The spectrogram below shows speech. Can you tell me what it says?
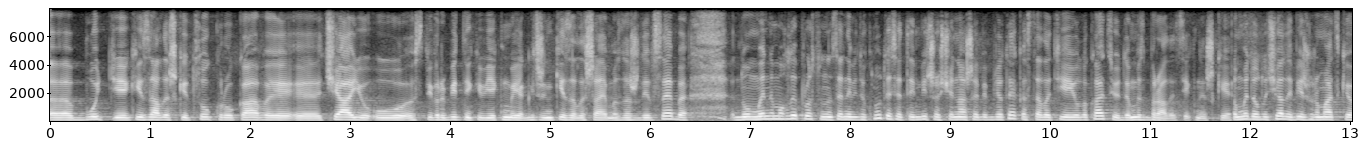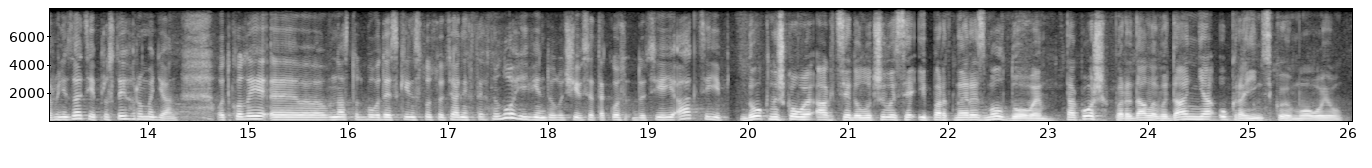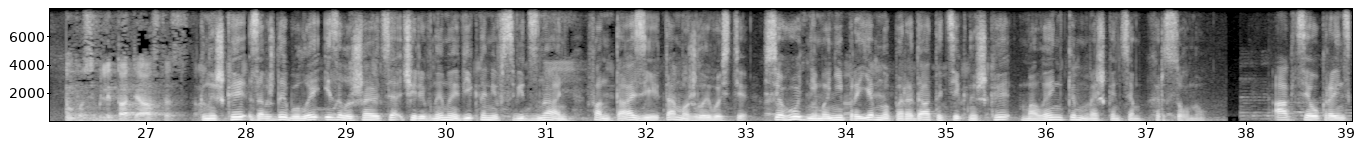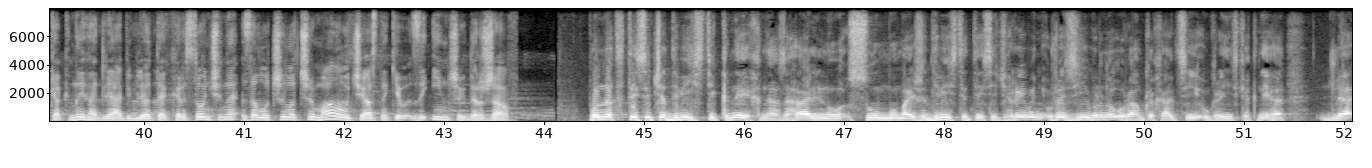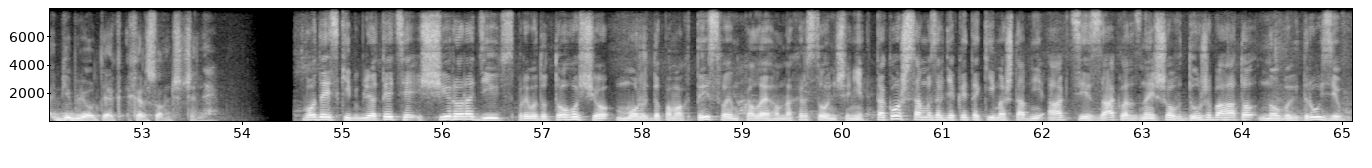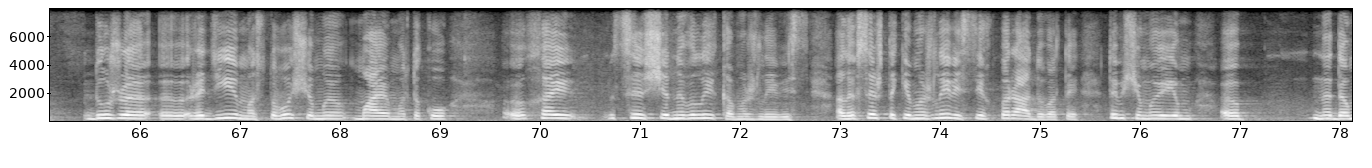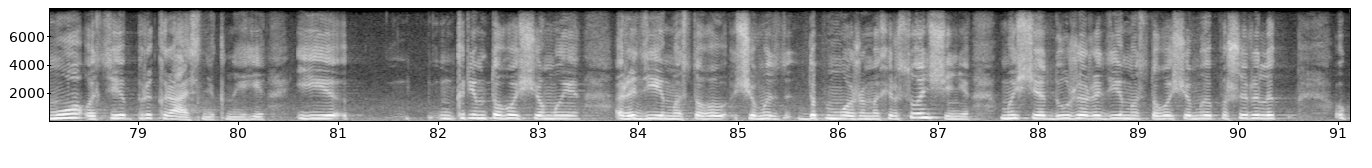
е, будь-які залишки цукру, кави, е, чаю у співробітників, як ми, як жінки, залишаємо завжди в себе. Ну ми не могли просто на це не відгукнутися, тим більше, що наша бібліотека стала тією локацією, де ми збирали ці книжки. Ми долучали більш громадські організації простих громадян. От коли е, у нас тут був Одеський інститут соціальних технологій, він долучився також до цієї акції. До книжкової акції долучилися і партнери з Молдови. Також передали видання українською мовою. Книжки завжди були і залишаються чарівними вікнами в світ знань, фантазії та можливості. Сьогодні мені приємно передати ці книжки маленьким мешканцям Херсону. Акція Українська книга для бібліотек Херсонщини залучила чимало учасників з інших держав. Понад 1200 книг на загальну суму майже 200 тисяч гривень уже зібрано у рамках акції Українська книга для бібліотек Херсонщини. В Одеській бібліотеці щиро радіють з приводу того, що можуть допомогти своїм колегам на Херсонщині. Також саме завдяки такій масштабній акції заклад знайшов дуже багато нових друзів. Дуже е, радіємо з того, що ми маємо таку, е, хай це ще невелика можливість, але все ж таки можливість їх порадувати тим, що ми їм е, надамо оці прекрасні книги. І крім того, що ми радіємо з того, що ми допоможемо Херсонщині, ми ще дуже радіємо з того, що ми поширили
